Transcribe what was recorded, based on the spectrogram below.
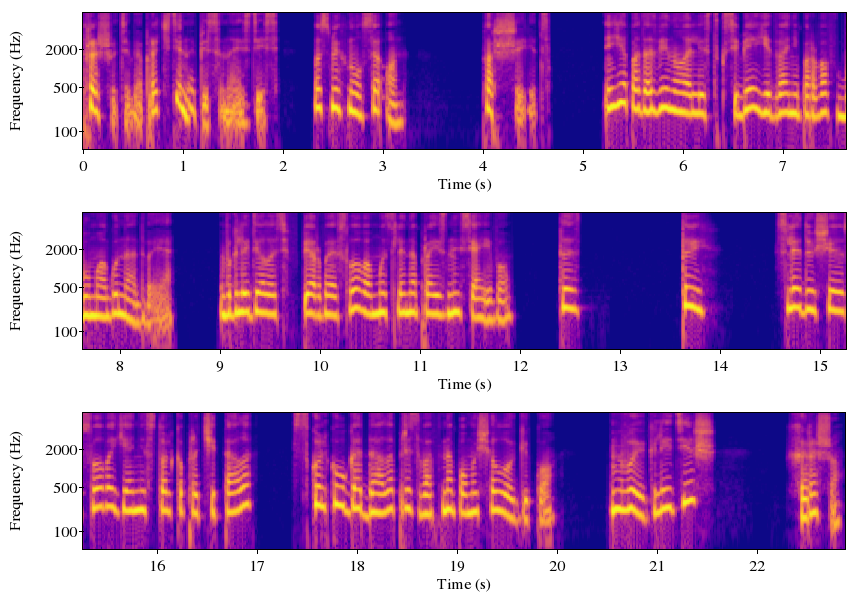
прошу тебя, прочти написанное здесь. Усмехнулся он. Паршивец. Я пододвинула лист к себе, едва не порвав бумагу надвое. Вгляделась в первое слово, мысленно произнеся его. «Ты... ты...» Следующее слово я не столько прочитала, сколько угадала, призвав на помощь логику. «Выглядишь...» «Хорошо»,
